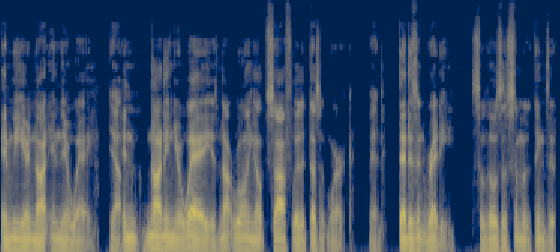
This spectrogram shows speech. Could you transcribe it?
and we are not in their way. Yeah. And not in your way is not rolling out software that doesn't work. Man. That isn't ready. So those are some of the things that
